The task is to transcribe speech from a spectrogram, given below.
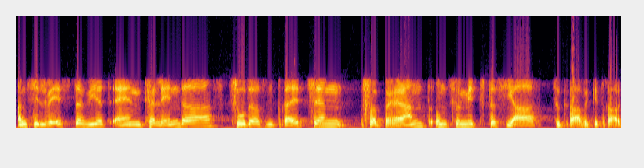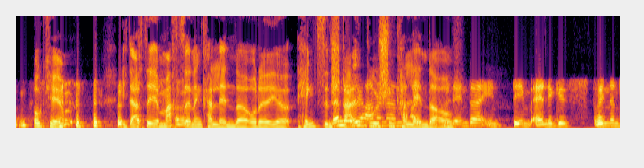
an Silvester wird ein Kalender 2013 verbrannt und somit das Jahr zu Grabe getragen. Okay. Ich dachte, ihr macht einen Kalender oder ihr hängt den Stallburschenkalender auf. Kalender, in dem einiges drinnen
